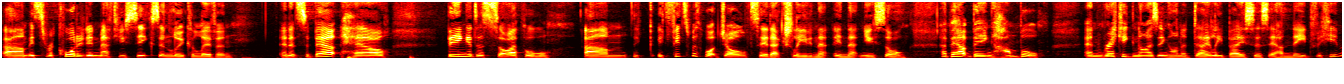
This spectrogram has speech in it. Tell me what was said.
um, it's recorded in Matthew 6 and Luke 11. And it's about how being a disciple, um, it, it, fits with what Joel said actually in that, in that new song about being humble and recognizing on a daily basis our need for Him.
